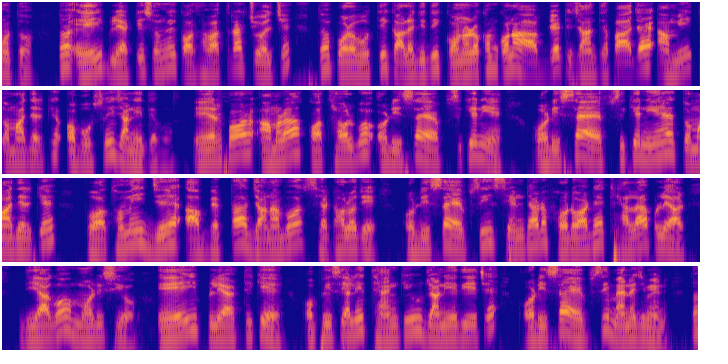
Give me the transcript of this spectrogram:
মতো। তো এই প্লেয়ারটির সঙ্গে কথাবার্তা চলছে। তো পরবর্তীকালে যদি কোনো রকম কোনো আপডেট জানতে পাওয়া যায়, আমি তোমাদেরকে অবশ্যই জানিয়ে দেব। এরপর আমরা কথা বলব ওড়িশা এফসিকে নিয়ে। ওড়িশা এফসিকে নিয়ে তোমাদেরকে প্রথমেই যে আপডেটটা জানাব, সেটা হলো যে ওড়িশা এফসি সেন্টার ফরওয়ার্ডে খেলা প্লেয়ার দিয়াগো মরিসিও এই প্লেয়ারটিকে অফিসিয়ালি থ্যাংক ইউ জানিয়ে দিয়েছে ওড়িশা এফসি ম্যানেজমেন্ট তো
